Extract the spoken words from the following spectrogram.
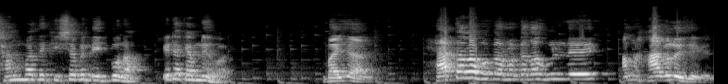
সাংবাদিক হিসাবে লিখব না এটা কেমনে হয়? ভাইজান হেতার অপকর্মের কথা শুনলে আমরা হাগল হয়ে যাবেন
